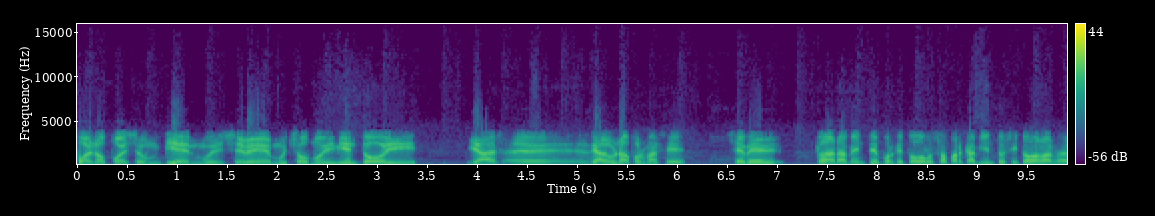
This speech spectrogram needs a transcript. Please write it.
Bueno, pues un bien, muy, se ve mucho movimiento y ya eh, de alguna forma se, se ve claramente porque todos los aparcamientos y toda la,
